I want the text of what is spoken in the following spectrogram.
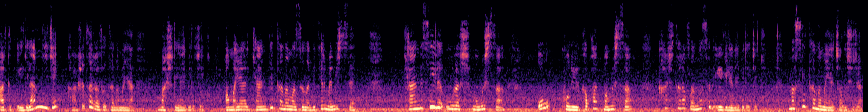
artık ilgilenmeyecek, karşı tarafı tanımaya başlayabilecek. Ama eğer kendi tanımasını bitirmemişse, kendisiyle uğraşmamışsa, o konuyu kapatmamışsa karşı tarafla nasıl ilgilenebilecek? Nasıl tanımaya çalışacak?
